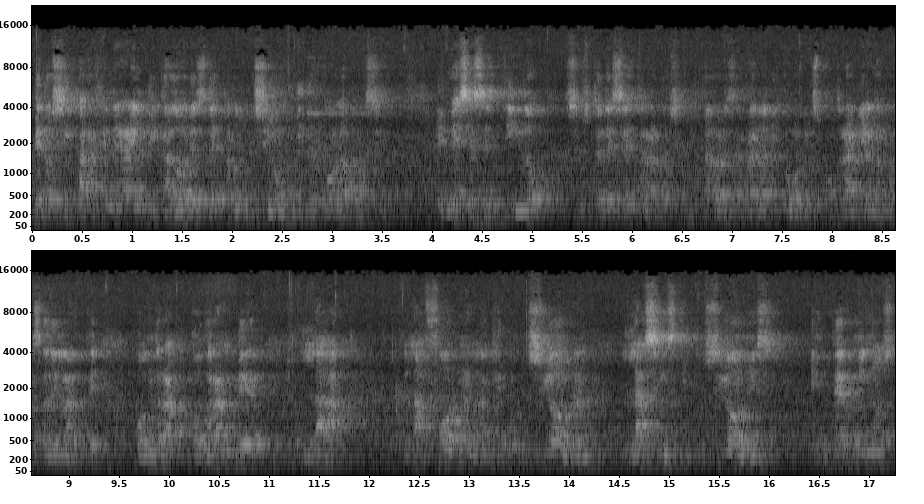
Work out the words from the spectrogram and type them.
pero sí para generar indicadores de producción y de colaboración. En ese sentido, si ustedes entran a los indicadores de reality, como los pondrán más adelante, podrán, ver la, la forma en la que evolucionan las instituciones en términos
